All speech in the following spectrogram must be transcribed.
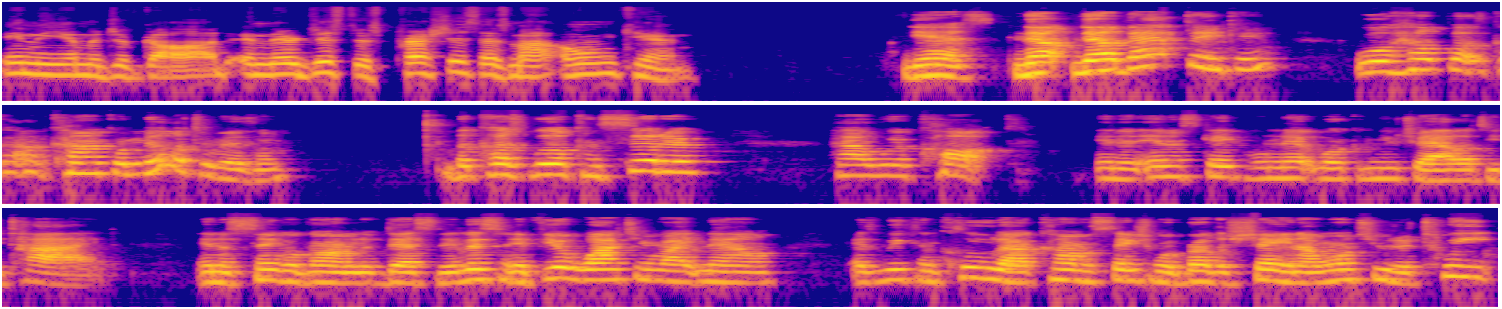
in the image of God, and they're just as precious as my own kin. Yes. Now, now that thinking will help us con- conquer militarism because we'll consider how we're caught in an inescapable network of mutuality tied in a single garment of destiny. Listen, if you're watching right now, as we conclude our conversation with Brother Shane, I want you to tweet,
